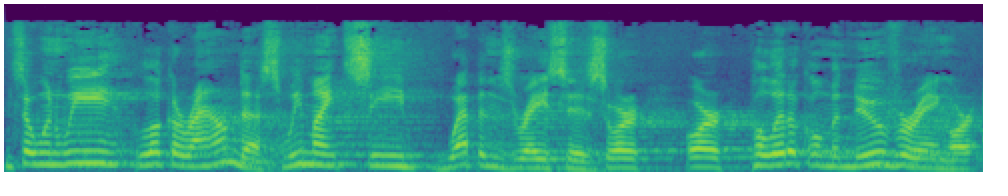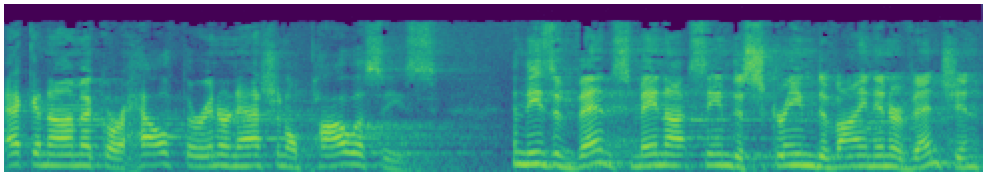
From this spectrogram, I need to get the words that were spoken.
And so when we look around us, we might see weapons races or, or political maneuvering or economic or health or international policies. And these events may not seem to scream divine intervention.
